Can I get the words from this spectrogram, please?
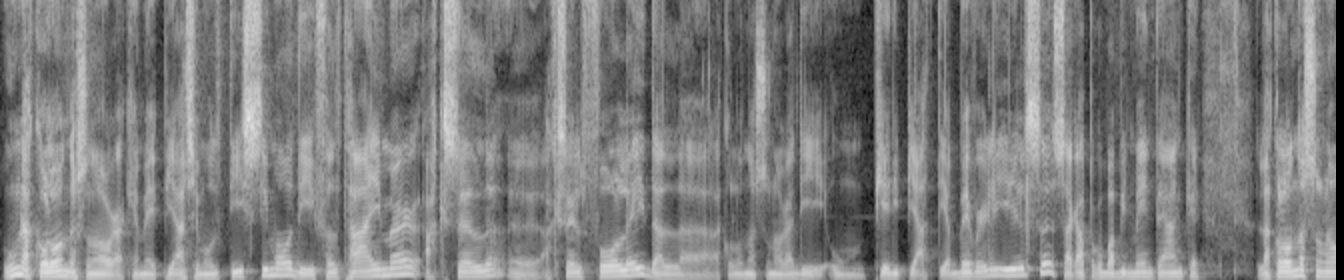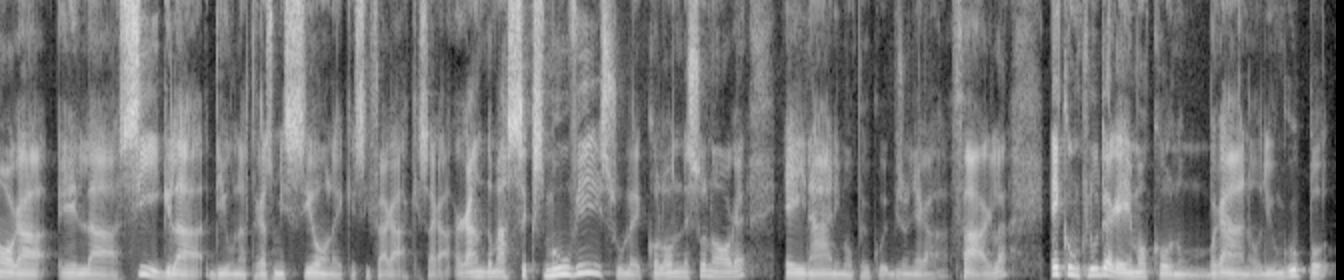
Una colonna sonora che a me piace moltissimo di Feltheimer, Axel, eh, Axel Foley, dalla colonna sonora di Un piedi piatti a Beverly Hills, sarà probabilmente anche la colonna sonora e la sigla di una trasmissione che si farà, che sarà Random Assex Movie sulle colonne sonore, è in animo per cui bisognerà farla, e concluderemo con un brano di un gruppo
